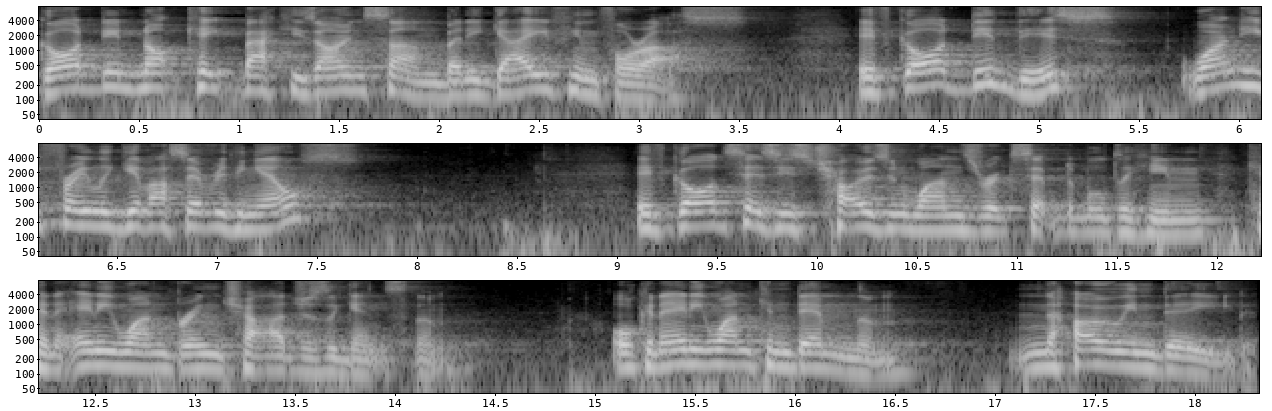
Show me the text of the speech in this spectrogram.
God did not keep back his own son, but he gave him for us. If God did this, won't He freely give us everything else? If God says His chosen ones are acceptable to Him, can anyone bring charges against them? Or can anyone condemn them? No, indeed.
